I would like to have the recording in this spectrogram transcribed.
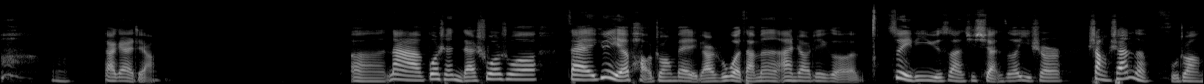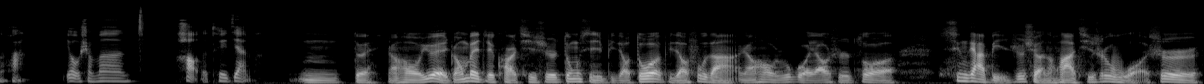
嗯，大概这样。呃，那波神，你再说说，在越野跑装备里边，如果咱们按照这个最低预算去选择一身上山的服装的话，有什么好的推荐吗？嗯，对。然后越野装备这块其实东西比较多，比较复杂。然后如果要是做性价比之选的话，其实我是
